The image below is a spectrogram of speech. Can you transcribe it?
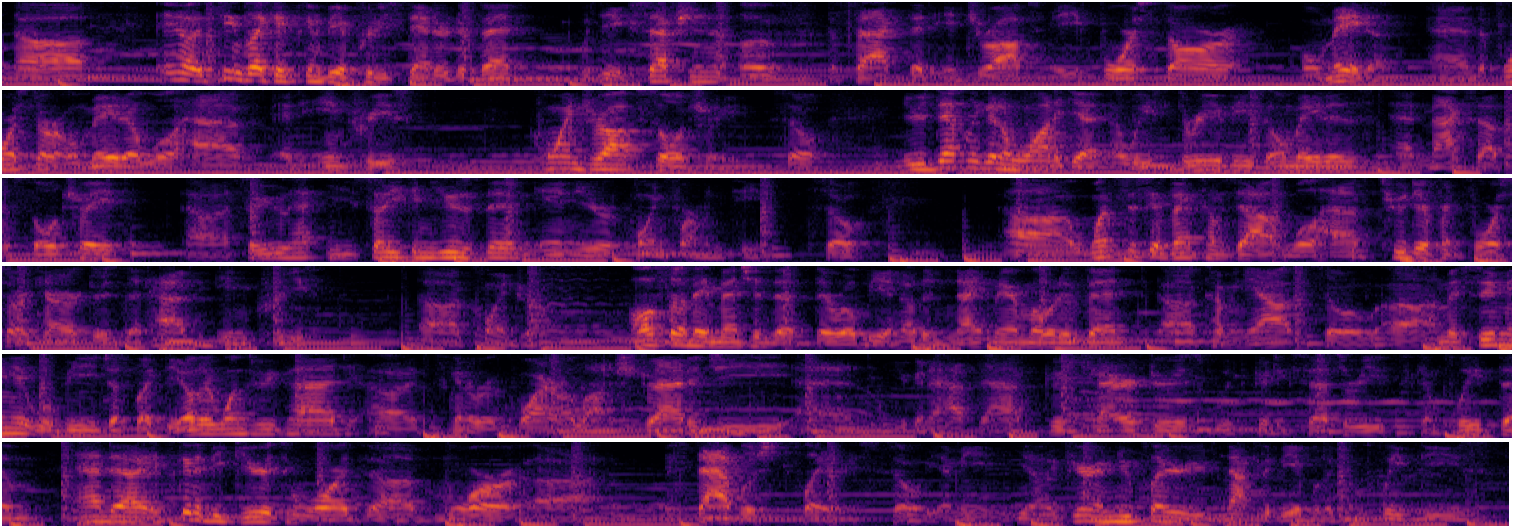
Uh, you know, it seems like it's going to be a pretty standard event, with the exception of the fact that it drops a four-star Omaeda, and the four-star Omaeda will have an increased coin drop soul trait. So you're definitely going to want to get at least three of these Omaedas and max out the soul trait uh, so you so you can use them in your coin farming team. So uh, once this event comes out, we'll have two different four-star characters that have increased uh, coin drop. Also, they mentioned that there will be another Nightmare Mode event uh, coming out, so uh, I'm assuming it will be just like the other ones we've had. Uh, it's going to require a lot of strategy, and you're going to have to have good characters with good accessories to complete them. And uh, it's going to be geared towards uh, more uh, established players. So, I mean, you know, if you're a new player, you're not going to be able to complete these.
